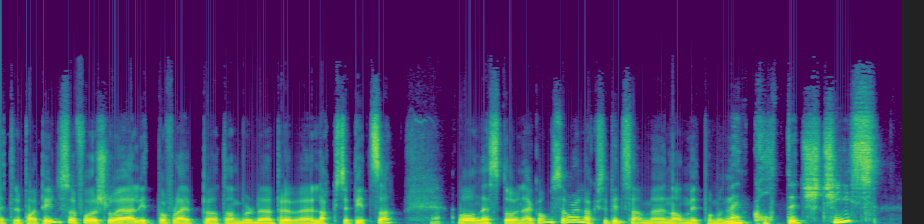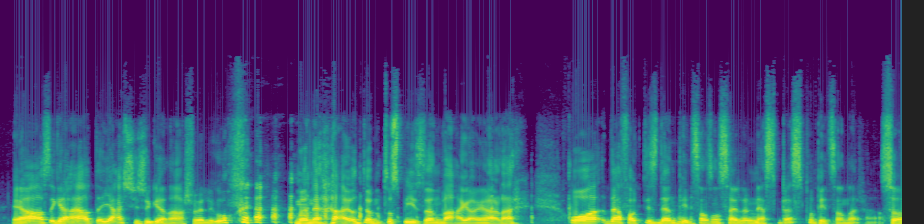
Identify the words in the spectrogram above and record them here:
etter et par pils så foreslo jeg litt på fleip at han burde prøve laksepizza. Og neste år når jeg kom, så var det laksepizza med navnet mitt på munnen. Men cottage cheese? Ja, altså greia er at Jeg syns ikke den er så veldig god, men jeg er jo dømt til å spise den hver gang jeg er der. Og det er faktisk den pizzaen som selger nest best på pizzaen der. Så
